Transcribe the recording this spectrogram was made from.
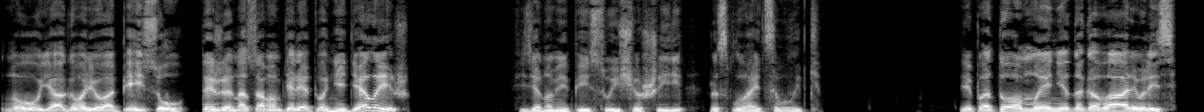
ну, я говорю о пейсу, ты же на самом деле этого не делаешь. Физиономия пейсу еще шире расплывается в улыбке. И потом мы не договаривались,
